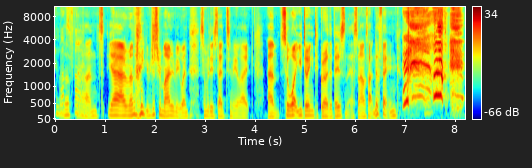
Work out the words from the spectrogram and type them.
And I that's fine. that. And yeah, I remember you just reminded me when somebody said to me like, um, "So what are you doing to grow the business?" And I was like, "Nothing,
